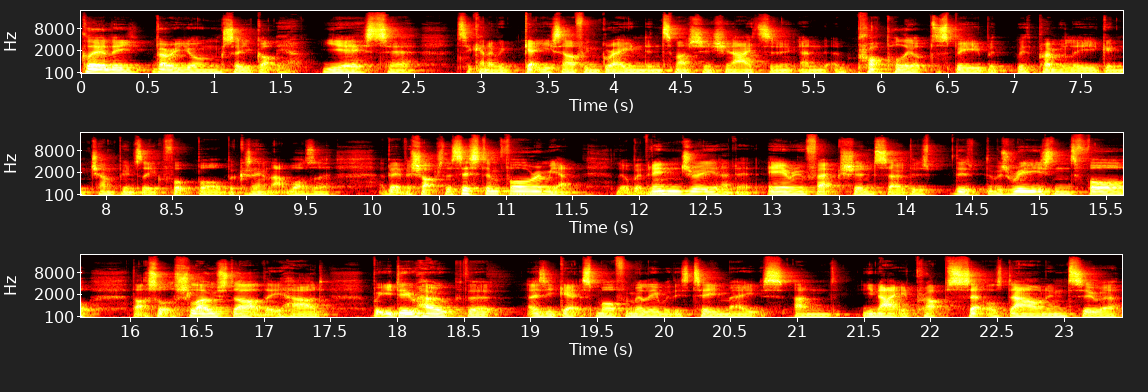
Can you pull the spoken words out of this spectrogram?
Clearly very young, so you've got years to to kind of get yourself ingrained into Manchester United and, and, and, properly up to speed with, with Premier League and Champions League football because I think that was a, a bit of a shock to the system for him. He had a little bit of an injury and had an ear infection, so there's, there's there was reasons for that sort of slow start that he had. But you do hope that as he gets more familiar with his teammates and United perhaps settles down into a,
